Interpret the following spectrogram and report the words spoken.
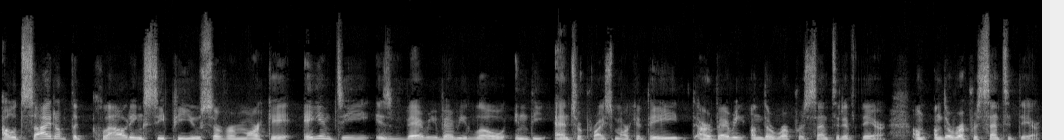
Outside of the clouding CPU server market, AMD is very, very low in the enterprise market. They are very underrepresented there, um, underrepresented there.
